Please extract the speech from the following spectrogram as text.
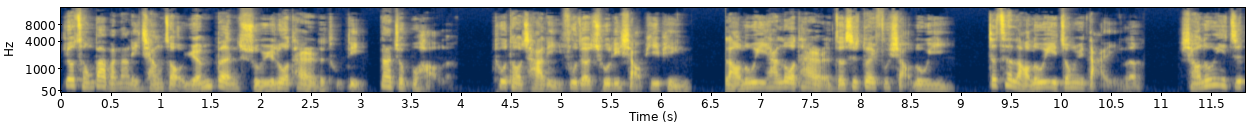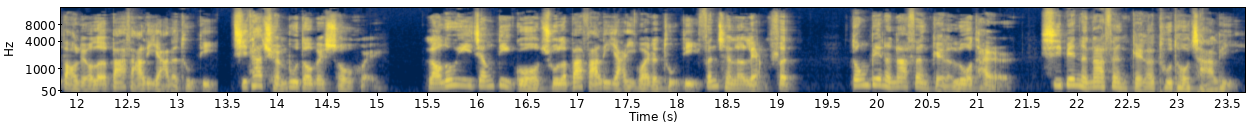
又从爸爸那里抢走原本属于洛泰尔的土地，那就不好了。秃头查理负责处理小批评，老路易和洛泰尔则是对付小路易。这次老路易终于打赢了，小路易只保留了巴伐利亚的土地，其他全部都被收回。老路易将帝国除了巴伐利亚以外的土地分成了两份，东边的那份给了洛泰尔，西边的那份给了秃头查理。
